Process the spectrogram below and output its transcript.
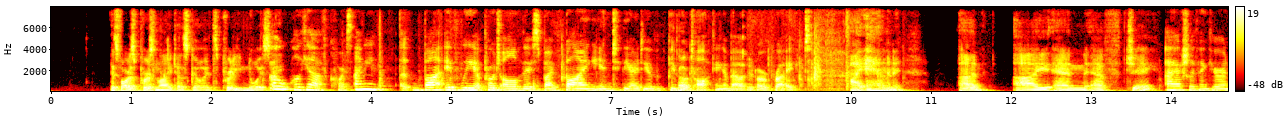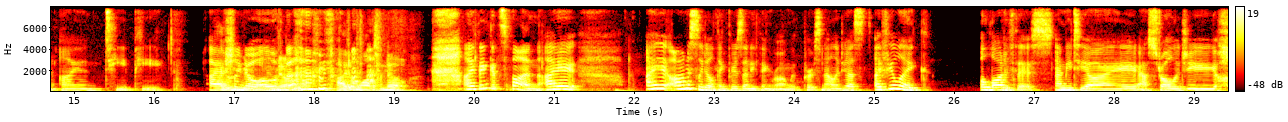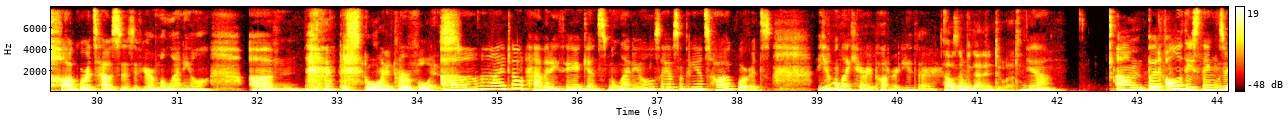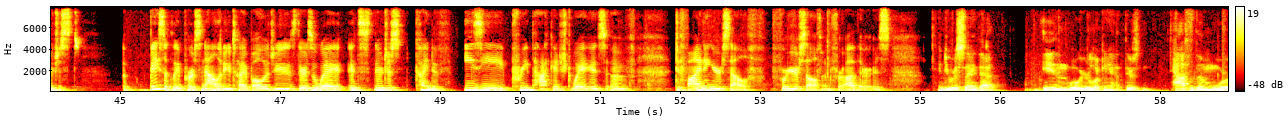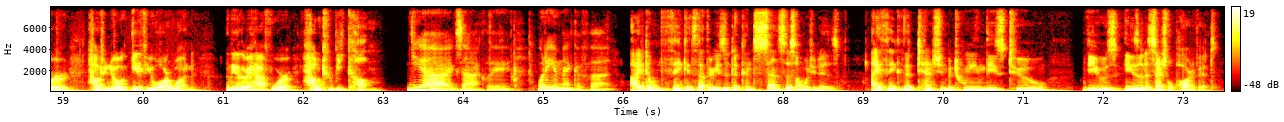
as far as personality tests go, it's pretty noisy. Oh well, yeah, of course. I mean, but if we approach all of this by buying into the idea that people Okay. talking about it are right, I am an, an INFJ. I actually think you're an INTP. I, don't actually know all of wanna them. I don't want to know. I think it's fun. I I honestly don't think there's anything wrong with personality tests. I feel like a lot of this, MBTI, astrology, Hogwarts houses if you're a millennial. Um, The scorn in her voice. uh, I don't have anything against millennials. I have something against Hogwarts. You don't like Harry Potter either. I was never that into it. Yeah. Um, but all of these things are just basically personality typologies. There's a way, it's they're just kind of easy, pre-packaged ways of defining yourself for yourself and for others. And you were saying that in what we were looking at, there's half of them were how to know if you are one, and the other half were how to become. Yeah, exactly. What do you make of that? I don't think it's that there isn't a consensus on which it is. I think the tension between these two views is an essential part of it.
